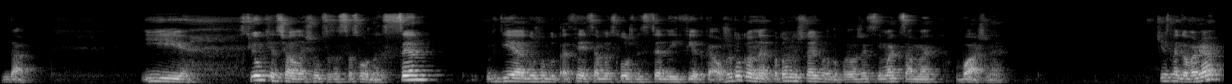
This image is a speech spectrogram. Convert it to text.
Да. И съемки сначала начнутся со сложных сцен, где нужно будет отснять самые сложные сцены и эффекты, а уже только потом начинать продолжать снимать самое важное. Честно говоря,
